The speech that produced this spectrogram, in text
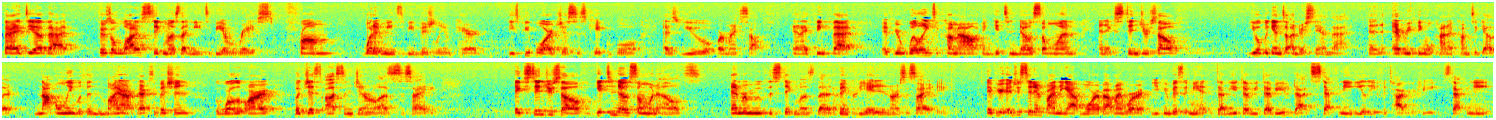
the idea that there's a lot of stigmas that need to be erased from what it means to be visually impaired. These people are just as capable as you or myself. And I think that if you're willing to come out and get to know someone and extend yourself, you'll begin to understand that and everything will kind of come together. Not only within my art exhibition, the world of art, but just us in general as a society. Extend yourself, get to know someone else, and remove the stigmas that have been created in our society. If you're interested in finding out more about my work, you can visit me at www.stephanieeleyphotography, Stephanie.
